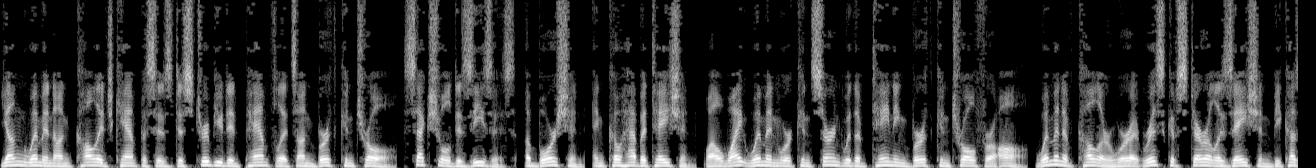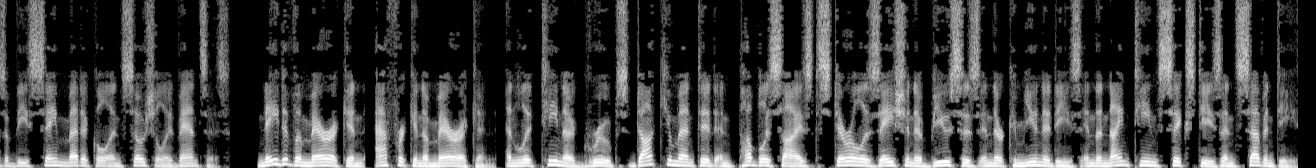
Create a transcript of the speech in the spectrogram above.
young women on college campuses distributed pamphlets on birth control, sexual diseases, abortion, and cohabitation. While white women were concerned with obtaining birth control for all, women of color were at risk of sterilization because of these same medical and social advances. Native American, African American, and Latina groups documented and publicized sterilization abuses in their communities in the 1960s and 70s,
